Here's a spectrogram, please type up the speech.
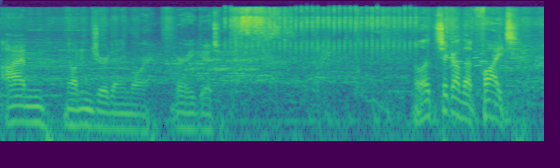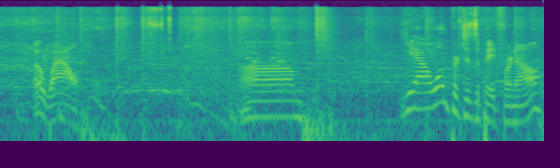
I'm not injured anymore. Very good. Well, let's check out that fight. Oh, wow. Um, yeah, I won't participate for now.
